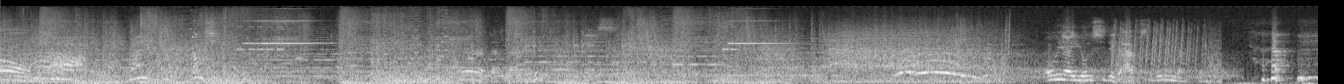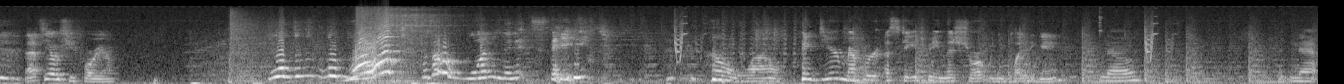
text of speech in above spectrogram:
Oh, Ah! Nice! Yoshi! they're not that bad. Oh yeah, Yoshi did absolutely nothing. That's Yoshi for you. What? What? Was that a one minute stage? oh wow. Hey, do you remember a stage being this short when you played the game? No. Nah.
